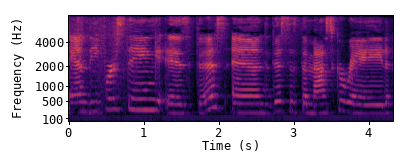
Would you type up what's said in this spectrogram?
And the first thing is this, and this is the Masqueraid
